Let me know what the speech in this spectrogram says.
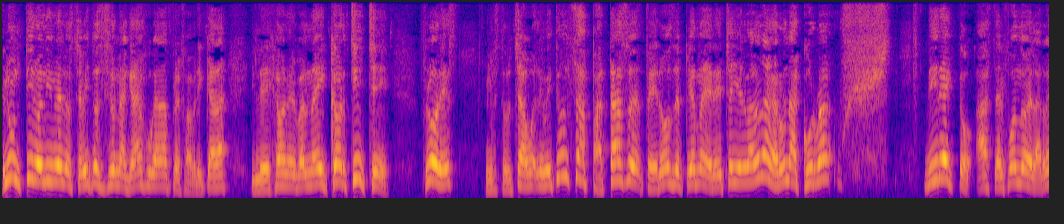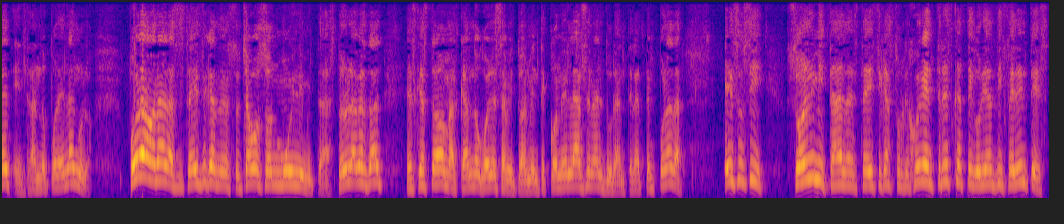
En un tiro libre los chavitos hicieron una gran jugada prefabricada y le dejaron el balón ahí cortiche. Flores nuestro chavo le metió un zapatazo de feroz de pierna derecha y el balón agarró una curva directo hasta el fondo de la red entrando por el ángulo. Por ahora las estadísticas de nuestro chavo son muy limitadas, pero la verdad es que ha estado marcando goles habitualmente con el Arsenal durante la temporada. Eso sí, son limitadas las estadísticas porque juega en tres categorías diferentes.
